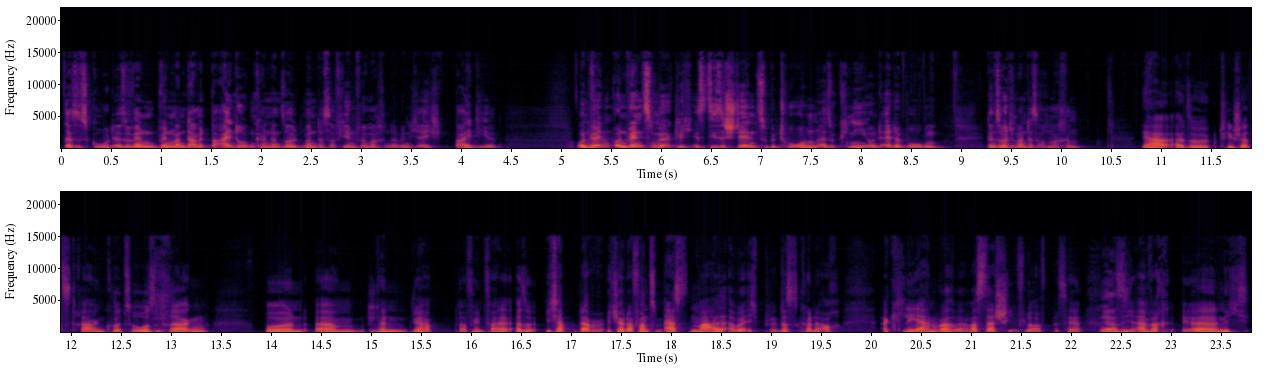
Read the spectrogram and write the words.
das ist gut. Also wenn, wenn man damit beeindrucken kann, dann sollte man das auf jeden Fall machen. Da bin ich echt bei dir. Und wenn, und wenn es möglich ist, diese Stellen zu betonen, also Knie und Ellenbogen, dann sollte man das auch machen. Ja, also T-Shirts tragen, kurze Hosen tragen und ähm, wenn, ja, auf jeden Fall. Also ich habe, da, ich höre davon zum ersten Mal, aber ich, das könnte auch erklären, was, was da schief läuft bisher. Ja. Dass ich einfach äh, nicht,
